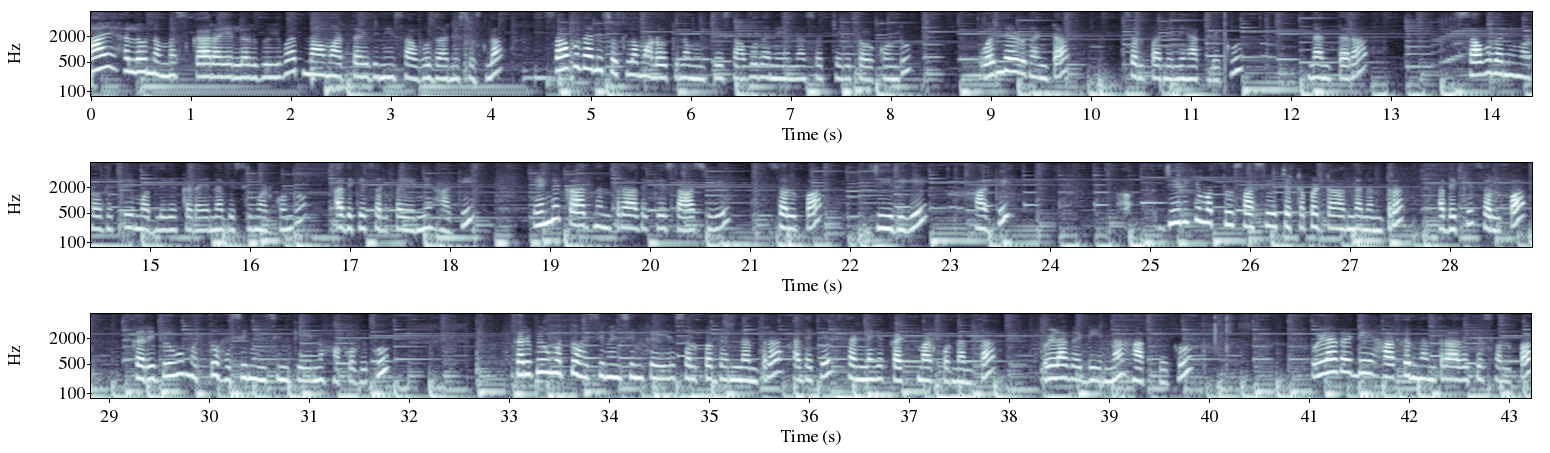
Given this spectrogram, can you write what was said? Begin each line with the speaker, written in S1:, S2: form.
S1: Hi, hello, ನಮಸ್ಕಾರ. ಎಲ್ಲರಿಗೂ ಇವತ್ತು ನಾವು ಮಾಡ್ತಾ ಇದ್ದೀನಿ ಸಾಬುದಾನಿ ಸುಸ್ಲ. ಸಾಬುದಾನಿ ಸುಸ್ಲ ಮಾಡೋಕ್ಕಿಂತ ಮುಂಚೆ ಸಾಬುದಾನಿಯನ್ನು ಸ್ವಚ್ಛಗೆ ತೊಳ್ಕೊಂಡು ಒಂದೆರಡು ಗಂಟೆ ಸ್ವಲ್ಪ ನೆನೆ ಹಾಕಬೇಕು. ನಂತರ ಸಾಬುದಾನಿ ಮಾಡೋದಕ್ಕೆ ಮೊದಲಿಗೆ ಕಡಾಯನ್ನು ಬಿಸಿ ಮಾಡಿಕೊಂಡು ಅದಕ್ಕೆ ಸ್ವಲ್ಪ ಎಣ್ಣೆ ಹಾಕಿ, ಎಣ್ಣೆ ಕಾದ ನಂತರ ಅದಕ್ಕೆ ಸಾಸಿವೆ ಸ್ವಲ್ಪ ಜೀರಿಗೆ ಹಾಕಿ, ಜೀರಿಗೆ ಮತ್ತು ಸಾಸಿವೆ ಚಟಪಟ ಅಂದ ನಂತರ ಅದಕ್ಕೆ ಸ್ವಲ್ಪ ಕರಿಬೇವು ಮತ್ತು ಹಸಿಮೆಣಸಿನ್ಕಾಯಿಯನ್ನು ಹಾಕೋಬೇಕು. ಕರಿಬೇವು ಮತ್ತು ಹಸಿಮೆಣಸಿನ್ಕಾಯಿ ಸ್ವಲ್ಪ ಬೆಂದ ನಂತರ ಅದಕ್ಕೆ ಸಣ್ಣಗೆ ಕಟ್ ಮಾಡಿಕೊಂಡಂಥ ಉಳ್ಳಾಗಡ್ಡಿಯನ್ನು ಹಾಕಬೇಕು. ಉಳ್ಳಾಗಡ್ಡಿ ಹಾಕಿದ ನಂತರ ಅದಕ್ಕೆ ಸ್ವಲ್ಪ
